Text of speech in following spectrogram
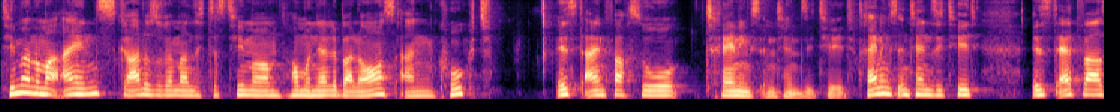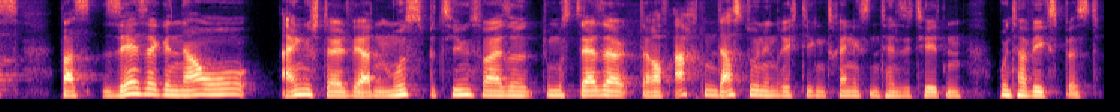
Thema Nummer eins, gerade so wenn man sich das Thema hormonelle Balance anguckt, ist einfach so Trainingsintensität. Trainingsintensität ist etwas, was sehr, sehr genau eingestellt werden muss, beziehungsweise du musst sehr, sehr darauf achten, dass du in den richtigen Trainingsintensitäten unterwegs bist.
